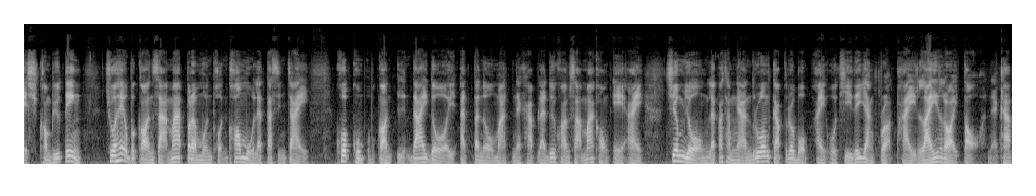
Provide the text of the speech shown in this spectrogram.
Edge Computing ช่วยให้อุปกรณ์สามารถประมวลผลข้อมูลและตัดสินใจ ควบคุมอุปกรณ์อื่นได้โดยอัตโนมัตินะครับ และด้วยความสามารถของ AI เชื่อมโยง และก็ทำงานร่วมกับระบบ IoT ได้อย่างปลอดภัยไร้รอยต่อนะครับ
